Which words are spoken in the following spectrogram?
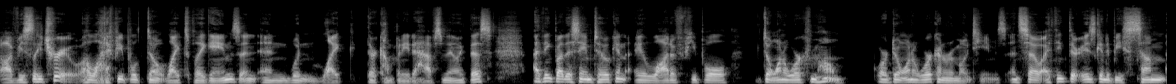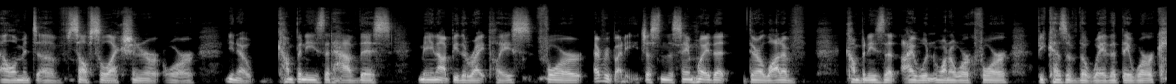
obviously true. A lot of people don't like to play games and, and wouldn't like their company to have something like this. I think by the same token, a lot of people don't want to work from home or don't want to work on remote teams. And so I think there is going to be some element of self-selection or, or, you know, companies that have this may not be the right place for everybody, just in the same way that there are a lot of companies that I wouldn't want to work for because of the way that they work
